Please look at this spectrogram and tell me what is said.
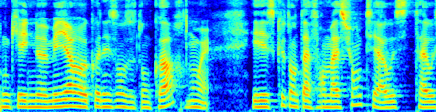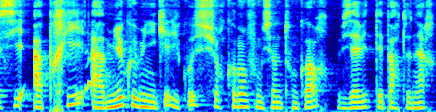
Donc il y a une meilleure connaissance de ton corps. ouais. Et est-ce que dans ta formation, tu as aussi appris à mieux communiquer du coup sur comment fonctionne ton corps vis-à-vis de tes partenaires?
